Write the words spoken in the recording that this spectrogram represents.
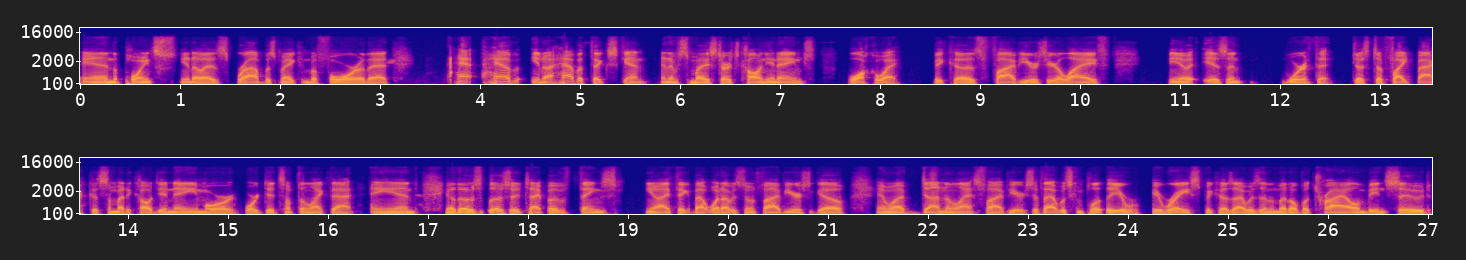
and the points, you know, as Rob was making before that ha- have, you know, have a thick skin. And if somebody starts calling you names, walk away because five years of your life, you know, isn't worth it just to fight back because somebody called you a name or or did something like that. And you know, those those are the type of things. You know, I think about what I was doing five years ago and what I've done in the last five years. If that was completely er- erased because I was in the middle of a trial and being sued,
